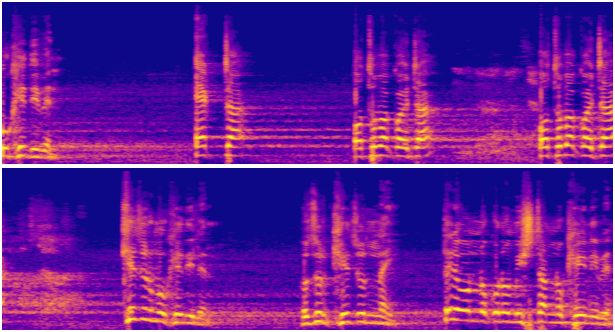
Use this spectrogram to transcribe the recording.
মুখে দিবেন। একটা অথবা কয়টা? অথবা কয়টা? খেজুর মুখে দিলেন। হুজুর, খেজুর নাই। তাহলে অন্য কোনো মিষ্টান্ন খেয়ে নেবেন।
